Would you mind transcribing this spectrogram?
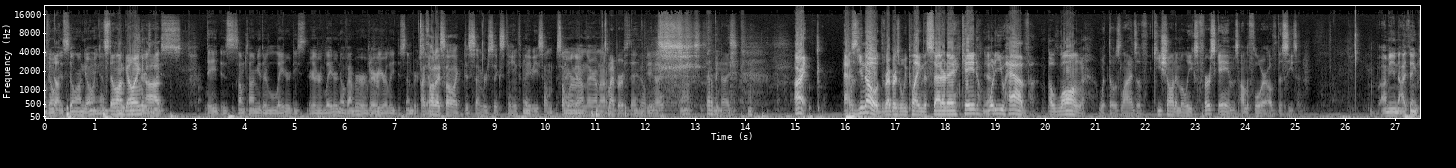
still going. no- it's still ongoing. I'm- still I'm ongoing, Sure next date is sometime either later Dec- or later November or very Mm-hmm. early December. I thought I saw like December 16th, maybe some somewhere you around there. I'm not. it's my birthday. That'll be nice. Oh. That'll be nice. All right. As you know, the Redbirds will be playing this Saturday. Cade, Yeah. what do you have along with those lines of Keyshawn and Malik's first games on the floor of the season? I mean, I think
